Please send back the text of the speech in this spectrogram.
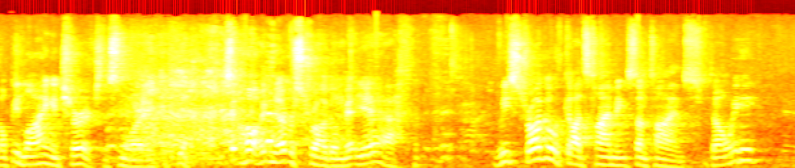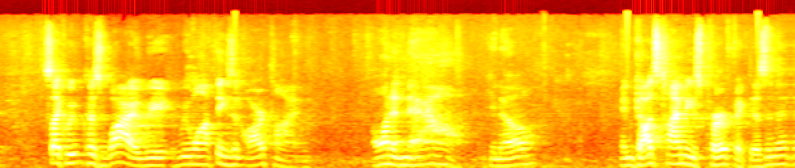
Don't be lying in church this morning. So, oh, I never struggle. Yeah. We struggle with God's timing sometimes, don't we? It's like, because why? We, we want things in our time. I want it now, you know? And God's timing is perfect, isn't it?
